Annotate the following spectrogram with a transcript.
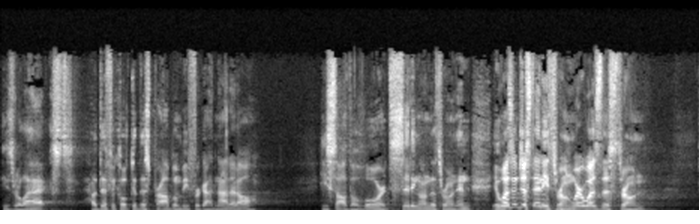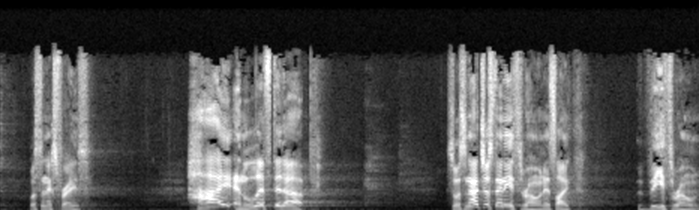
He's relaxed. How difficult could this problem be for God? Not at all. He saw the Lord sitting on the throne. And it wasn't just any throne. Where was this throne? What's the next phrase? High and lifted up. So it's not just any throne, it's like the throne.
